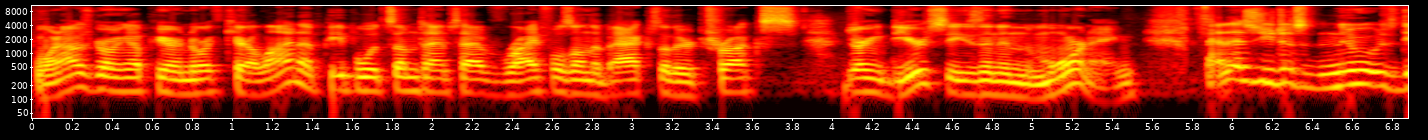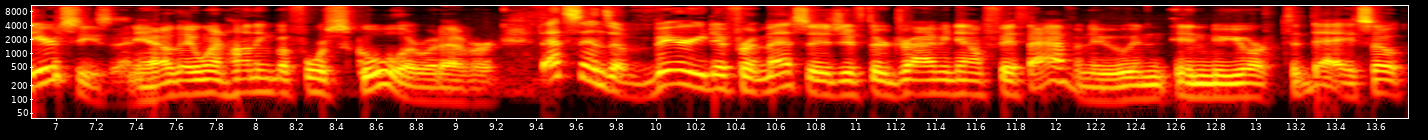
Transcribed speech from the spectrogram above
When I was growing up here in North Carolina, people would sometimes have rifles on the backs of their trucks during deer season in the morning, and as you just knew it was deer season, you know, they went hunting before school or whatever. That sends a very different message if they're driving down Fifth Avenue in, in New York today. So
